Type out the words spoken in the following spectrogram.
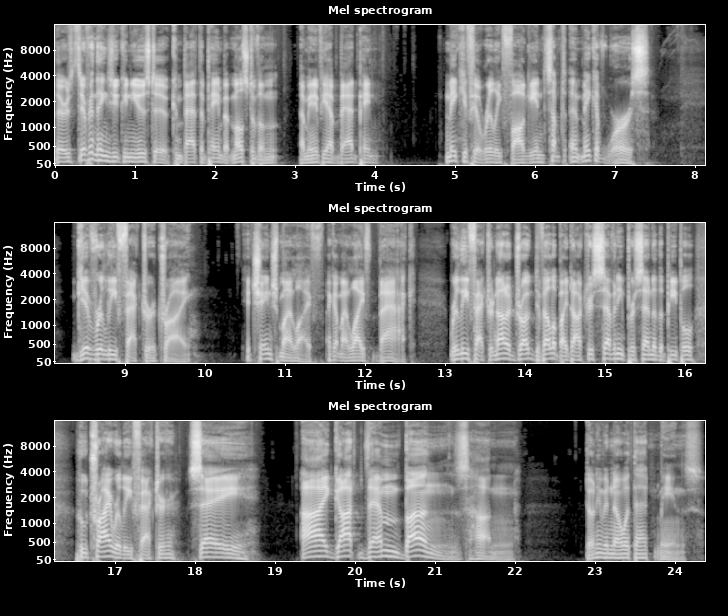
There's different things you can use to combat the pain, but most of them, I mean, if you have bad pain, make you feel really foggy and some, uh, make it worse. Give Relief Factor a try. It changed my life. I got my life back. Relief Factor, not a drug developed by doctors. 70% of the people who try Relief Factor say, I got them buns, hun. Don't even know what that means.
